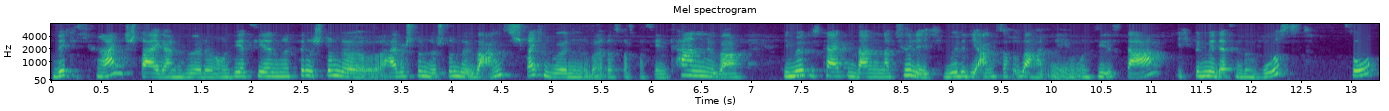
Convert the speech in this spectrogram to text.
wirklich reinsteigern würde und wir jetzt hier eine Viertelstunde, halbe Stunde, Stunde über Angst sprechen würden, über das, was passieren kann, über die Möglichkeiten, dann natürlich würde die Angst auch überhand nehmen. Und sie ist da. Ich bin mir dessen bewusst, so.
